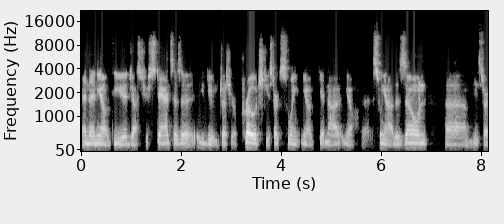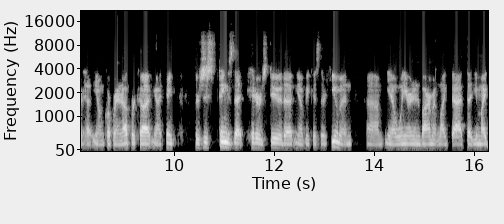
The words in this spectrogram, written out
And then, you know, do you adjust your stance as a, do you adjust your approach? Do you start swing, you know, getting out, you know, uh, swinging out of the zone? Um, you start, you know, incorporating an uppercut. You know, I think there's just things that hitters do that you know because they're human um, you know when you're in an environment like that that you might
